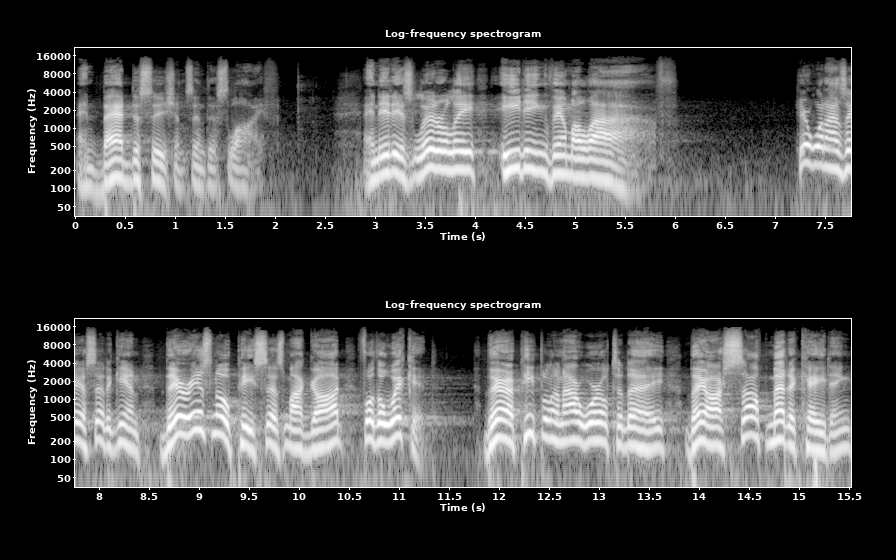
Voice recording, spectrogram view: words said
and bad decisions in this life. And it is literally eating them alive. Hear what Isaiah said again There is no peace, says my God, for the wicked. There are people in our world today, they are self medicating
